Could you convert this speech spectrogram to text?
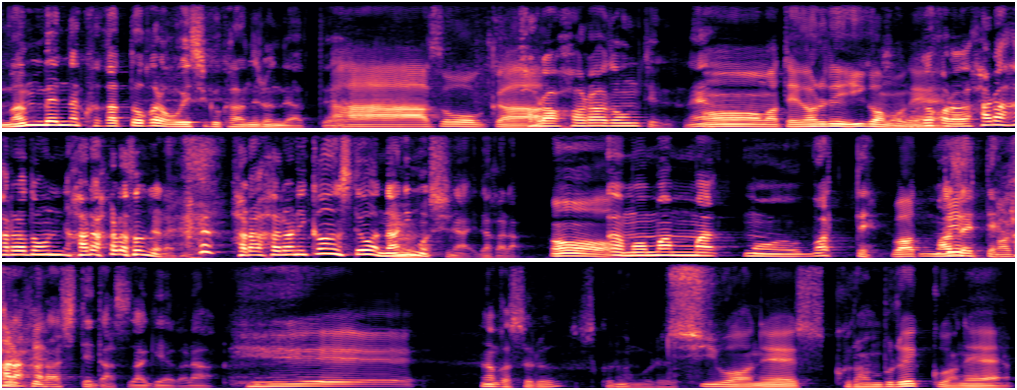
まんべんなくかかっとうから美味しく感じるんであって。ああ、そうか。ハラハラ丼っていうんですね。ああ、まあ手軽でいいかもね。だから、ハラハラ丼、ハラハラ丼じゃない。ハラハラに関しては何もしない。だから。ああもうまんま、もう割って、割って混ぜて、ハラハラして出すだけやから。へえ。なんかする？スクランブルう。ちはね、スクランブルエッグはね、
